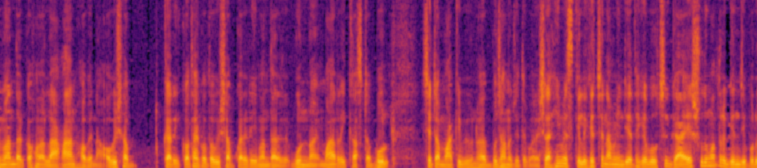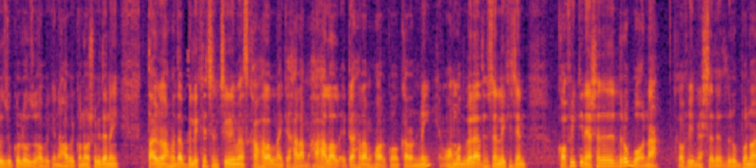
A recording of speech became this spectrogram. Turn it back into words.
ইমানদার কখনো লাহান হবে না। অভিশাপকারী কথা কথা অভিশাপকারী এটা ইমানদারের গুণ নয়। মার এই কাজটা ভুল, সেটা মাকে বিভিন্নভাবে বোঝানো যেতে পারে। রাহিম এসকে লিখেছেন, আমি ইন্ডিয়া থেকে বলছি, গায়ে শুধুমাত্র গেঞ্জি পরে উজু করলে উজু হবে কিনা? হবে, কোনো অসুবিধা নেই। তামিম আহমেদ, আপনি লিখেছেন, চিংড়ি মাছ খাওয়া হালাল নাকি হারাম? হালাল, এটা হারাম হওয়ার কোনো কারণ নেই। মোহাম্মদ বেলায়ত হোসেন লিখেছেন, কফি কি নেশাজাতীয় দ্রব্য? না, কফি নেশাজাতীয় দ্রব্য নয়।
